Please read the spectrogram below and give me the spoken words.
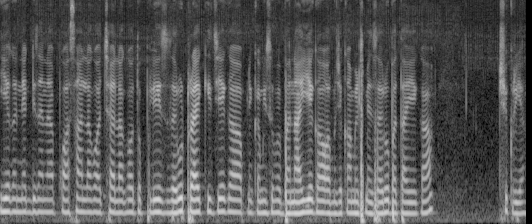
ये अगर नेक डिज़ाइन आपको आसान लगा अच्छा लगा हो तो प्लीज़ ज़रूर ट्राई कीजिएगा, अपनी कमीज़ों में बनाइएगा और मुझे कमेंट्स में ज़रूर बताइएगा। शुक्रिया।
